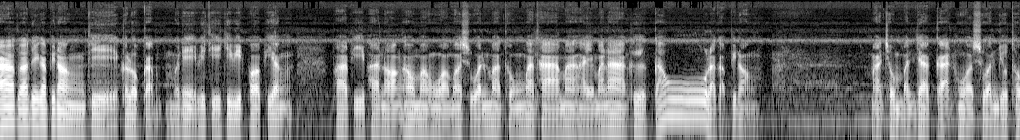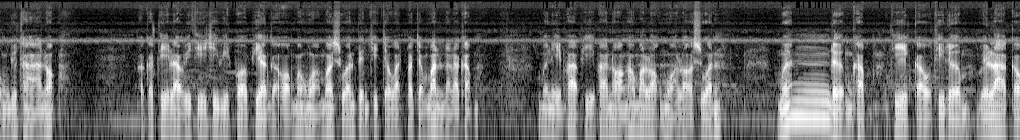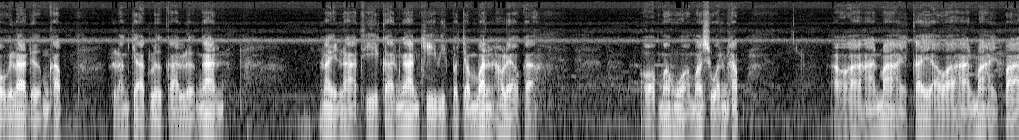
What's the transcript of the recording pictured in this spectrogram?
ครับสวัสดีครับพี่น้องที่เคารพกับมื่อนี้วิถีชีวิตพ่อเพียงผ้าพีผ้าหนองเข้ามาหัวมาสวนมาทงมาทามาไห้มาหน้าคือเก้าละครับพี่น้อง มาชมบรรยากาศหัวสวนยุทงยุทาเนาะปกติแล้ววิถีชีวิตพ่อเพียงก็ออกมาหัวมาสวนเป็นจิตวัตรประจำวันนั่นแหละครับเมื่อนี้ผ้าพีผ้าหนองเข้ามาเลาะหัวเลาะสวน เหมือนเดิมครับ ที่เก่าที่เดิม เวลาเก่าเวลาเดิมครับ หลังจากเลิกการเลิกงาน ในหน้าที่การงานชีวิตประจำวันเขาแล้วก็ออกมาหัวมาสวนครับ เอาอาหารมาให้ไก่เอาอาหารมาให้ปลา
